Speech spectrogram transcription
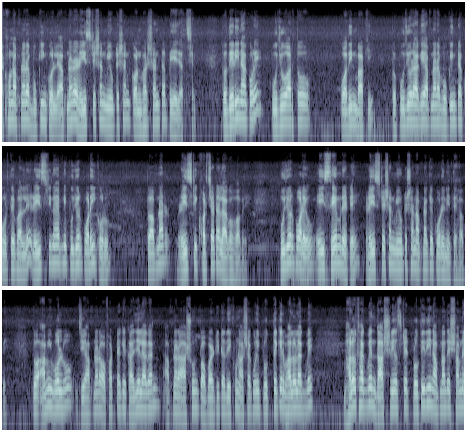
এখন আপনারা বুকিং করলে আপনারা রেজিস্ট্রেশন মিউটেশন কনভার্সনটা পেয়ে যাচ্ছেন। তো দেরি না করে পুজো আর তো কদিন বাকি। তো পুজোর আগে আপনারা বুকিংটা করতে পারলে রেজিস্ট্রি নয়, আপনি পুজোর পরেই করুন। তো আপনার রেজিস্ট্রি খরচাটা লাঘব হবে। পুজোর পরেও এই সেম রেটে রেজিস্ট্রেশন মিউটেশন আপনাকে করে নিতে হবে। তো আমি বলব যে আপনারা অফারটাকে কাজে লাগান, আপনারা আসুন প্রপার্টিটা দেখুন। আশা করি প্রত্যেকের ভালো লাগবে। ভালো থাকবেন, দাস রিয়েল স্টেট প্রতিদিন আপনাদের সামনে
